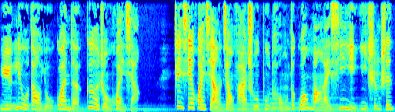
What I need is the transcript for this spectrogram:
与六道有关的各种幻想，这些幻想将发出不同的光芒来吸引一生身。《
